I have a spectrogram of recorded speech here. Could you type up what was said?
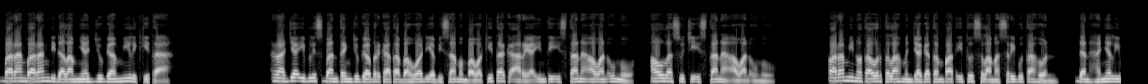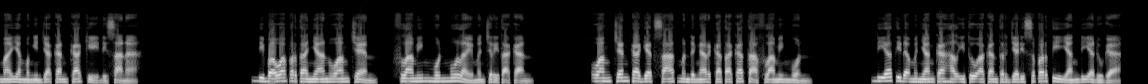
Barang-barang di dalamnya juga milik kita. Raja Iblis Banteng juga berkata bahwa dia bisa membawa kita ke area inti Istana Awan Ungu, Aula Suci Istana Awan Ungu. Para Minotaur telah menjaga tempat itu selama seribu tahun, dan hanya lima yang menginjakan kaki di sana. Di bawah pertanyaan Wang Chen, Flaming Moon mulai menceritakan. Wang Chen kaget saat mendengar kata-kata Flaming Moon. Dia tidak menyangka hal itu akan terjadi seperti yang dia duga.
